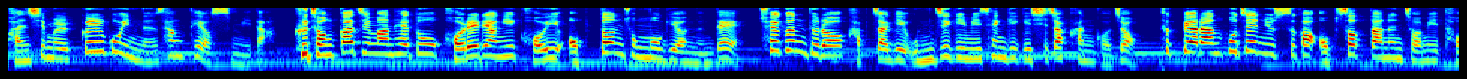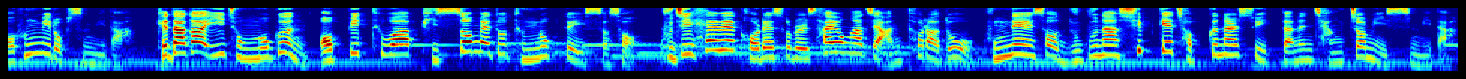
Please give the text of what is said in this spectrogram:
관심을 끌고 있는 상태였습니다. 그 전까지만 해도 거래량이 거의 없던 종목이었는데 최근 들어 갑자기 움직임이 생기기 시작한 거죠. 특별한 호재 뉴스가 없었다는 점이 더 흥미롭습니다. 게다가 이 종목은 업비트와 빗썸에도 등록돼 있어서 굳이 해외 거래소를 사용하지 않더라도 국내에서 누구나 쉽게 접근할 수 있다는 장점이 있습니다.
